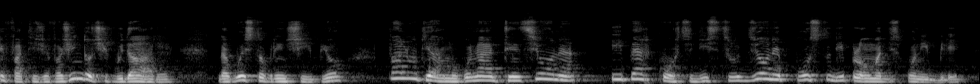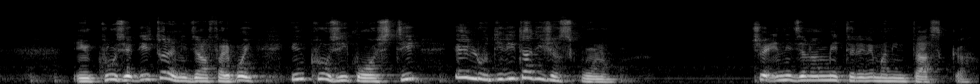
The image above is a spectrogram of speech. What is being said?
Infatti, cioè, facendoci guidare da questo principio, valutiamo con attenzione i percorsi di istruzione post diploma disponibili, inclusi addirittura iniziano a fare poi inclusi i costi e l'utilità di ciascuno. Cioè iniziano a mettere le mani in tasca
